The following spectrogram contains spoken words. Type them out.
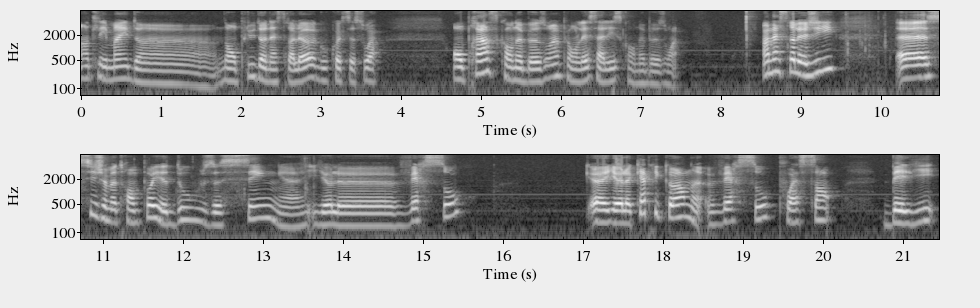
entre les mains d'un non plus d'un astrologue ou quoi que ce soit. On prend ce qu'on a besoin, puis on laisse aller ce qu'on a besoin. En astrologie, euh, si je me trompe pas, il y a 12 signes. Il y a le Verseau. Euh, il y a le Capricorne, Verseau, Poisson, Bélier.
